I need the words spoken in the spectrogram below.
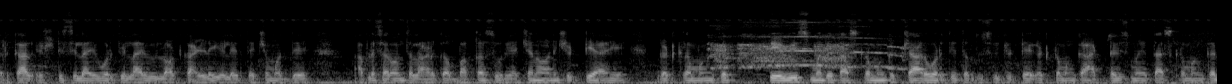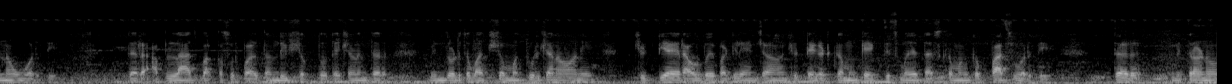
तर काल एस टी सी लाईव्हवरती लाईव्ह लॉट काढले गेले. त्याच्यामध्ये आपल्या सर्वांचा लाडका बाकासूर याच्या नावाने चिठ्ठी आहे. गट क्रमांक तेवीसमध्ये तास क्रमांक चारवरती तर दुसरी चिठ्ठी आहे गट क्रमांक अठ्ठावीसमध्ये तास क्रमांक नऊवरती तर आपला आज बाकासूर पळताना दिसू शकतो. त्याच्यानंतर बिंदोडचं बादशाह मथुरच्या नावाने चिठ्ठी आहे. राहुलभाई पाटील यांच्या नावाने चिठ्ठी आहे. गट क्रमांक एकतीसमध्ये तास क्रमांक पाचवरती तर मित्रांनो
